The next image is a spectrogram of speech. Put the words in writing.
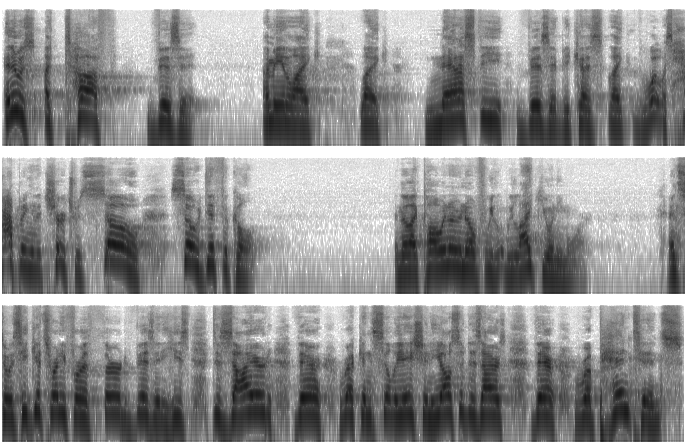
And it was a tough visit. I mean, like, like, nasty visit because like what was happening in the church was so so difficult and they're like paul we don't even know if we, we like you anymore and so, as he gets ready for a third visit, he's desired their reconciliation. He also desires their repentance.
